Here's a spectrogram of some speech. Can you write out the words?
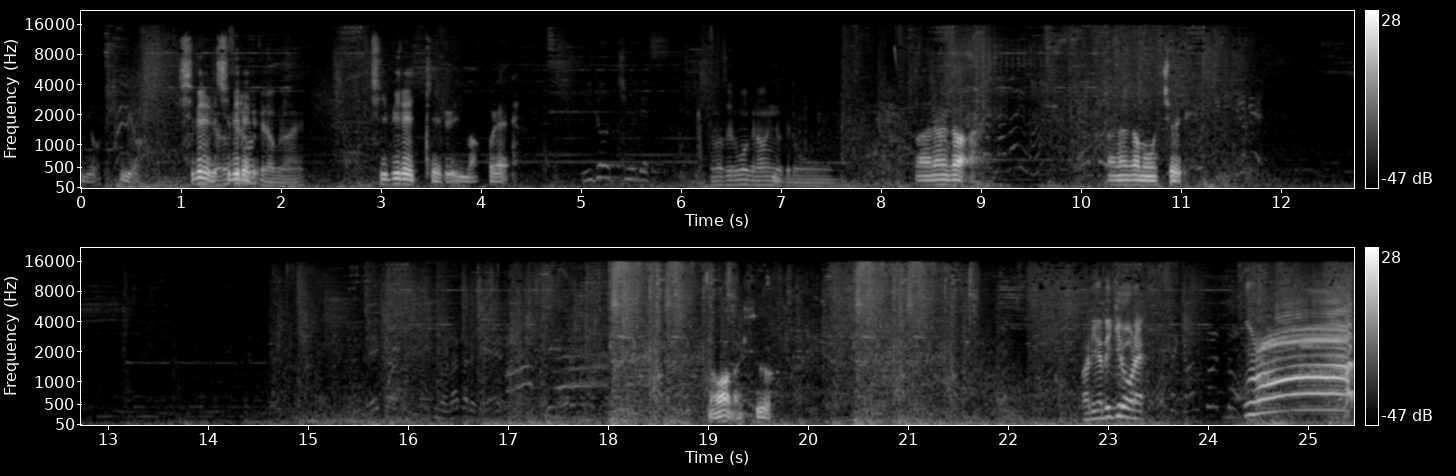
いいよいいよ。しびれるしびれる。しびれてる今これ。移動中ですやらせるわけないんだけど。穴が穴がもうちょいああナイス。バリアできる俺。うわ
